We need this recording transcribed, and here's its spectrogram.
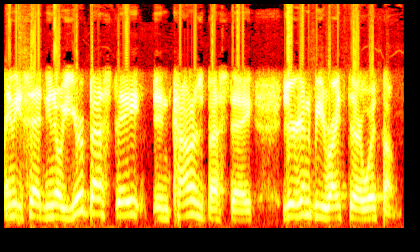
And he said, you know, your best day and Connor's best day, you're going to be right there with him.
